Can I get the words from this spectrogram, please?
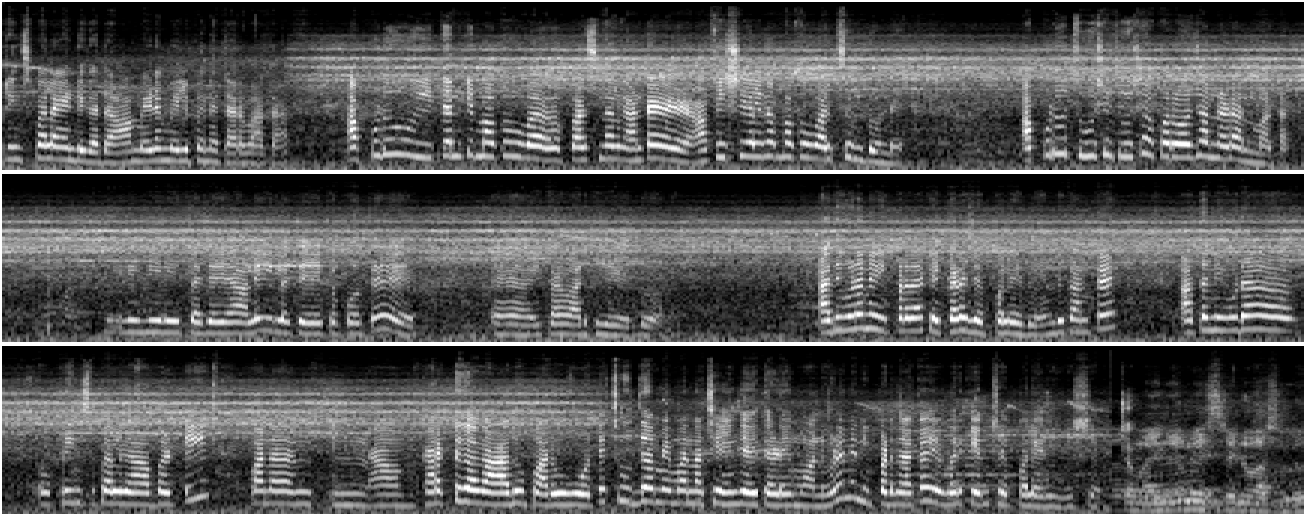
ప్రిన్సిపల్ అయింది కదా ఆ మేడం వెళ్ళిపోయిన తర్వాత. అప్పుడు ఇతనికి మాకు పర్సనల్గా అంటే అఫీషియల్గా మాకు వర్క్స్ ఉంటుండే. అప్పుడు చూసి చూసి ఒక రోజు అన్నాడు అనమాట మీరు ఇట్లా చేయాలి ఇట్లా చేయకపోతే ఇక్కడ వర్క్ చేయొద్దు అని. అది కూడా నేను ఇప్పటిదాకా ఎక్కడ చెప్పలేదు. ఎందుకంటే అతని కూడా ప్రిన్సిపల్ కాబట్టి మన కరెక్ట్గా కాదు పరువు పోతే చూద్దాం ఏమన్నా చేంజ్ అవుతాడేమో అని కూడా నేను ఇప్పటిదాకా ఎవరికి ఏం చెప్పలేదు ఈ విషయం. మై నేమ్ ఈ Srinivasulu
